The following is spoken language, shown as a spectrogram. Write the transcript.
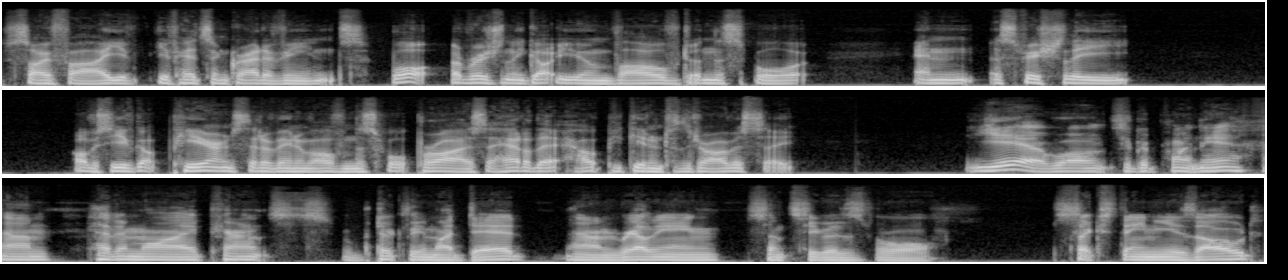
so far. You've you've had some great events. What originally got you involved in the sport, and especially, obviously, you've got parents that have been involved in the sport prior. So how did that help you get into the driver's seat? Yeah, well, it's a good point there. Um, having my parents, particularly my dad, um, rallying since he was well, 16 years old,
